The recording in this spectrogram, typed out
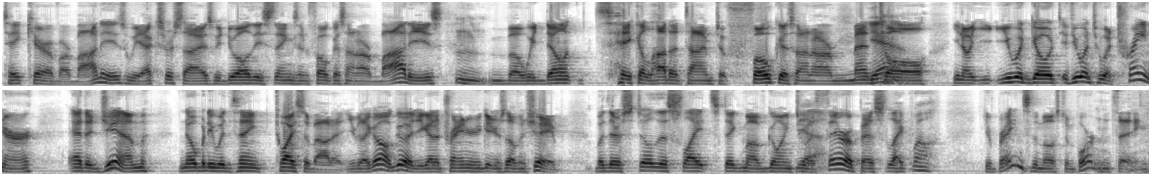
take care of our bodies, we exercise, we do all these things and focus on our bodies, mm. but we don't take a lot of time to focus on our mental. You know, you, you would go if you went to a trainer at a gym, nobody would think twice about it. You'd be like, "Oh, good, you got a trainer, you're getting yourself in shape." But there's still this slight stigma of going to a therapist like, "Well, your brain's the most important thing."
